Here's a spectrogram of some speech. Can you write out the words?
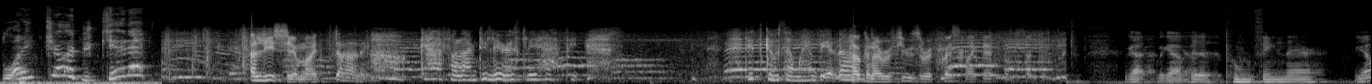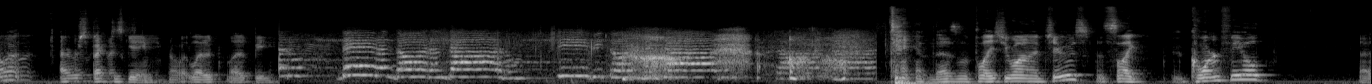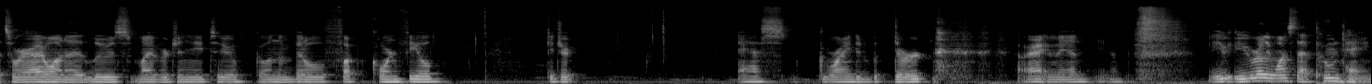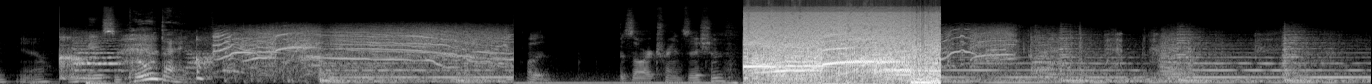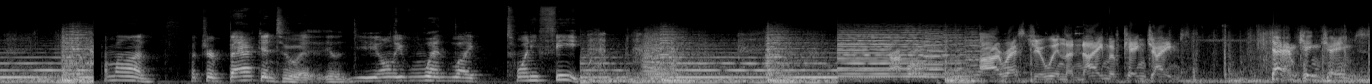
Bloody judge, get it? Alicia, my darling. Oh, careful, I'm deliriously happy. Let's go somewhere and be alone. How can I refuse a request like that from such a... We got we got a bit of poon thing there. You know what? I respect his game. You know what? Let it let it be. Damn, that's the place you want to choose? It's like cornfield? That's where I want to lose my virginity to. Go in the middle of fuck cornfield. Get your ass grinded with dirt. Alright, man, you know. He, he really wants that poontang, you know. Give me some poontang. What a bizarre transition. Come on, put your back into it. You, you only went like 20 feet. I arrest you in the name of King James. Damn King James!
